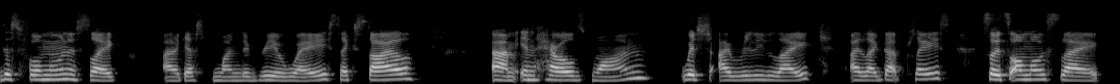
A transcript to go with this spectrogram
this full moon is like i guess one degree away sextile um in herald's wand which i really like i like that place so it's almost like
